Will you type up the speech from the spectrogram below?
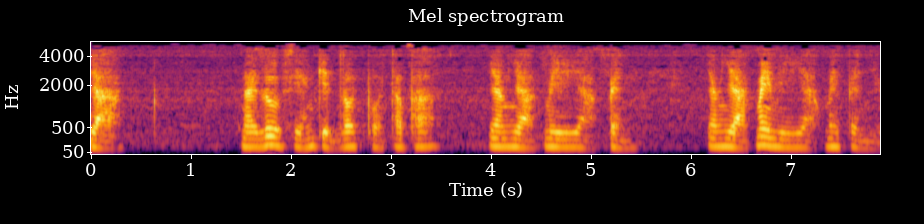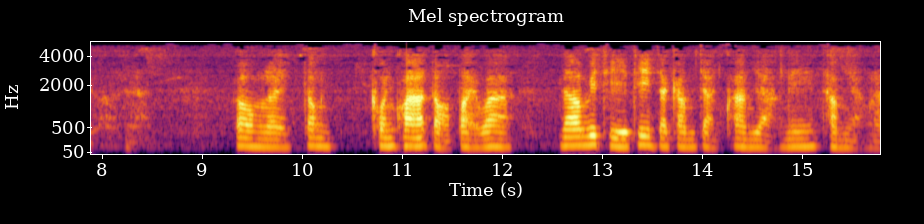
อยากในรูปเสียงกลิ่นรสผลทพะ ยังอยากมีอยากเป็น ยังอยากไม่มีอยากไม่เป็นอยู่พระองค์เลยต้องค้นคว้าต่อไปว่า แล้ววิธีที่จะกำจัดความอยากนี้ทำอย่างไร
